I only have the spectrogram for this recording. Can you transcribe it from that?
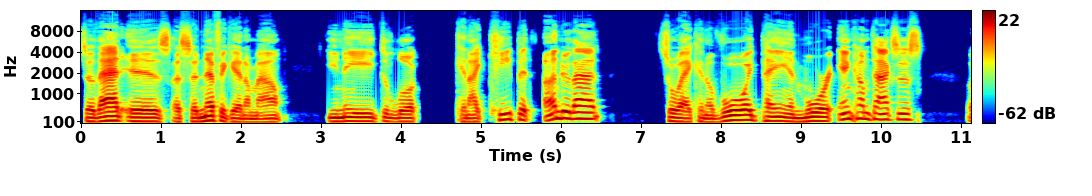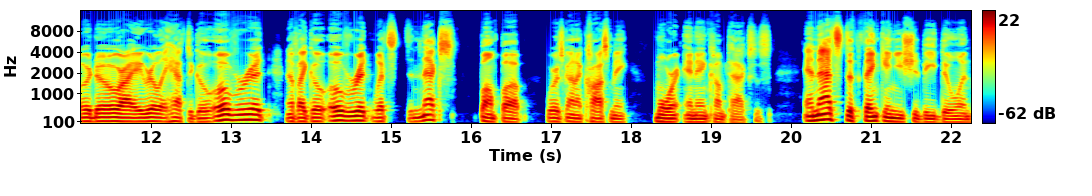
So that is a significant amount. You need to look can I keep it under that so I can avoid paying more income taxes? or do I really have to go over it? And if I go over it, what's the next bump up where it's going to cost me more in income taxes? And that's the thinking you should be doing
